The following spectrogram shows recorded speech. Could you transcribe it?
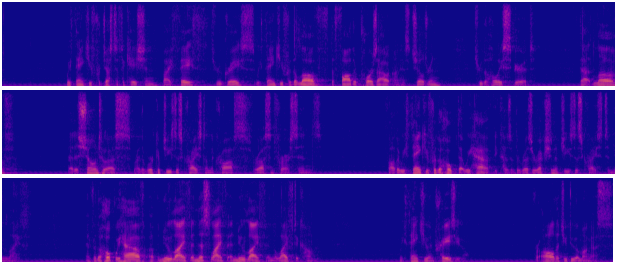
We thank you for justification by faith through grace. We thank you for the love the Father pours out on his children through the Holy Spirit. That love that is shown to us by the work of Jesus Christ on the cross for us and for our sins. Father, we thank you for the hope that we have because of the resurrection of Jesus Christ to new life. And for the hope we have of new life in this life and new life in the life to come. We thank you and praise you for all that you do among us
